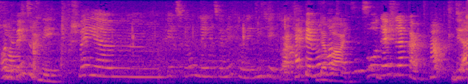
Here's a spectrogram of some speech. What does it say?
Oh, dat weet ik niet. Volgens mij, um, 40 euro, 29, dat weet ik niet zeker. Heb jij hem ook Oh, deze is lekker. Huh? Ja,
